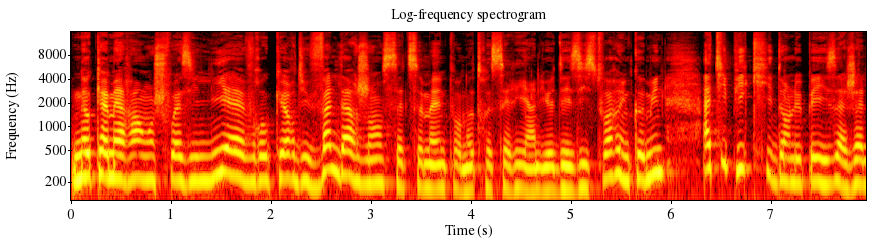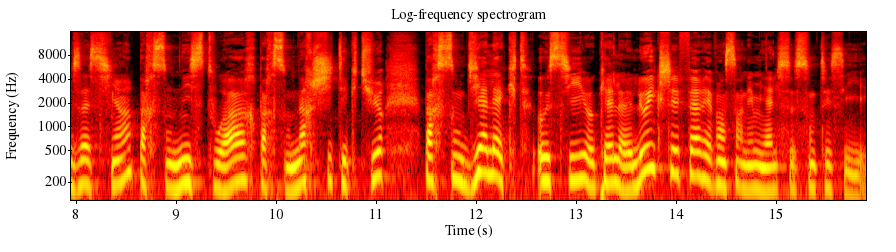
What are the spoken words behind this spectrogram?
Nos caméras ont choisi Lièvre au cœur du Val d'Argent cette semaine pour notre série Un lieu des histoires, une commune atypique dans le paysage alsacien par son histoire, par son architecture, par son dialecte aussi auquel Loïc Schaeffer et Vincent Lemiel se sont essayés.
